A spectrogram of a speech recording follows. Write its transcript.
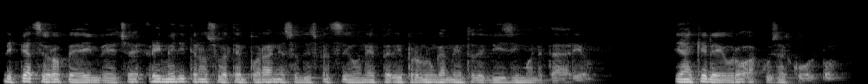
Le piazze europee invece rimeditano sulla temporanea soddisfazione per il prolungamento dell'easing monetario e anche l'euro accusa il colpo.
